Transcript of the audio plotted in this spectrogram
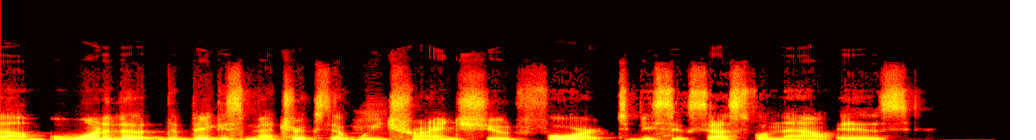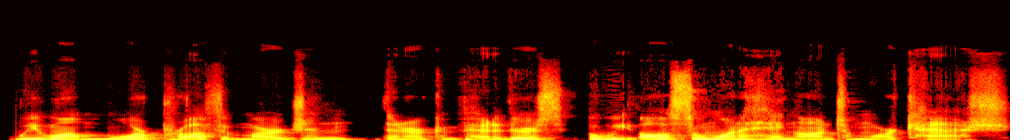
um, one of the, the biggest metrics that we try and shoot for to be successful now is we want more profit margin than our competitors, but we also want to hang on to more cash.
